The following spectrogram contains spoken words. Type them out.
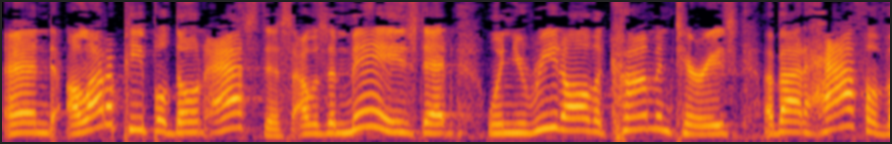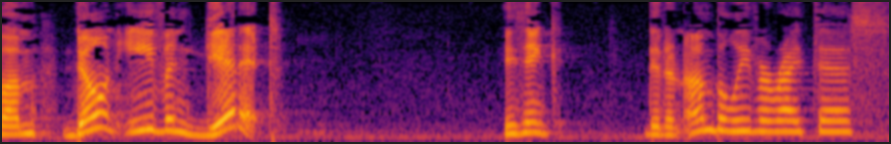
And a lot of people don't ask this. I was amazed that when you read all the commentaries, about half of them don't even get it. You think, did an unbeliever write this?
